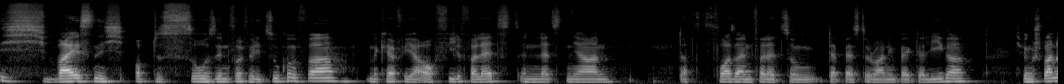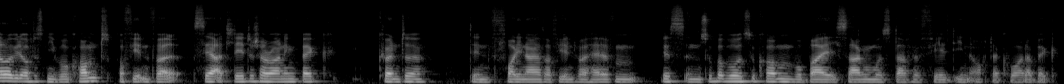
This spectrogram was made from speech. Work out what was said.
Ich weiß nicht, ob das so sinnvoll für die Zukunft war. McCaffrey ja auch viel verletzt in den letzten Jahren vor seinen Verletzungen der beste Running Back der Liga. Ich bin gespannt, ob er wieder auf das Niveau kommt. Auf jeden Fall sehr athletischer Running Back könnte den 49ers auf jeden Fall helfen, bis in den Super Bowl zu kommen. Wobei ich sagen muss, dafür fehlt ihnen auch der Quarterback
